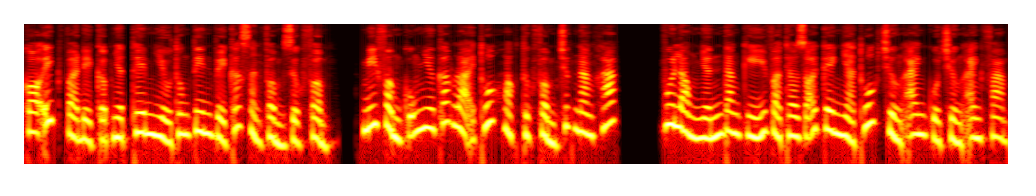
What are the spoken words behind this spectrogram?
có ích và để cập nhật thêm nhiều thông tin về các sản phẩm dược phẩm, mỹ phẩm cũng như các loại thuốc hoặc thực phẩm chức năng khác, vui lòng nhấn đăng ký và theo dõi kênh nhà thuốc Trường Anh của Trường Anh Farm.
